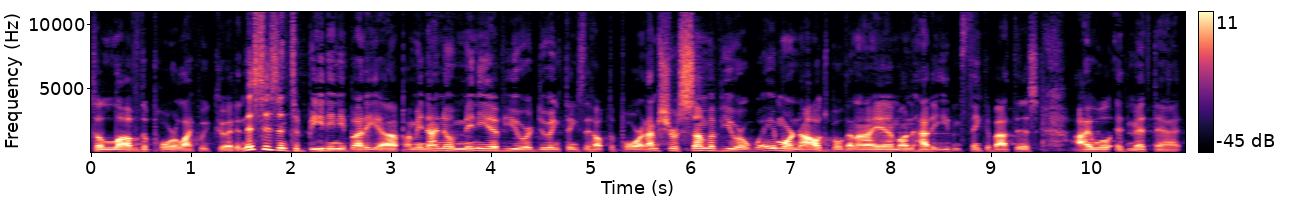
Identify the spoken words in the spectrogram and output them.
to love the poor like we could. And this isn't to beat anybody up. I mean, I know many of you are doing things to help the poor, and I'm sure some of you are way more knowledgeable than I am on how to even think about this. I will admit that.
